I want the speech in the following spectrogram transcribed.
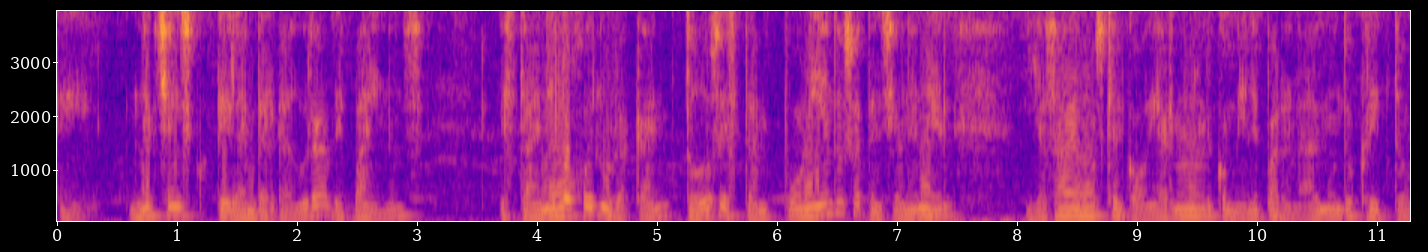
eh, un exchange de la envergadura de Binance está en el ojo del huracán, todos están poniendo su atención en él y ya sabemos que el gobierno no le conviene para nada al mundo cripto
